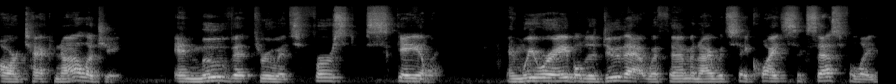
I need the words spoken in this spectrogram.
our technology and move it through its first scaling. And we were able to do that with them, and I would say quite successfully.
